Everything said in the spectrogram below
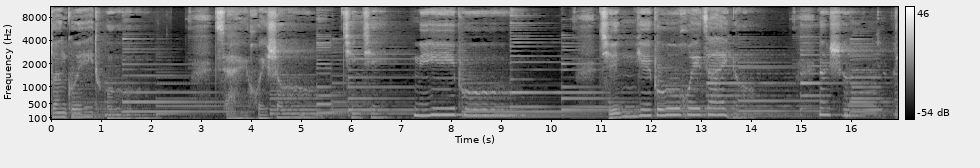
断归途，再回首，荆棘密布。今夜不会再有难舍的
